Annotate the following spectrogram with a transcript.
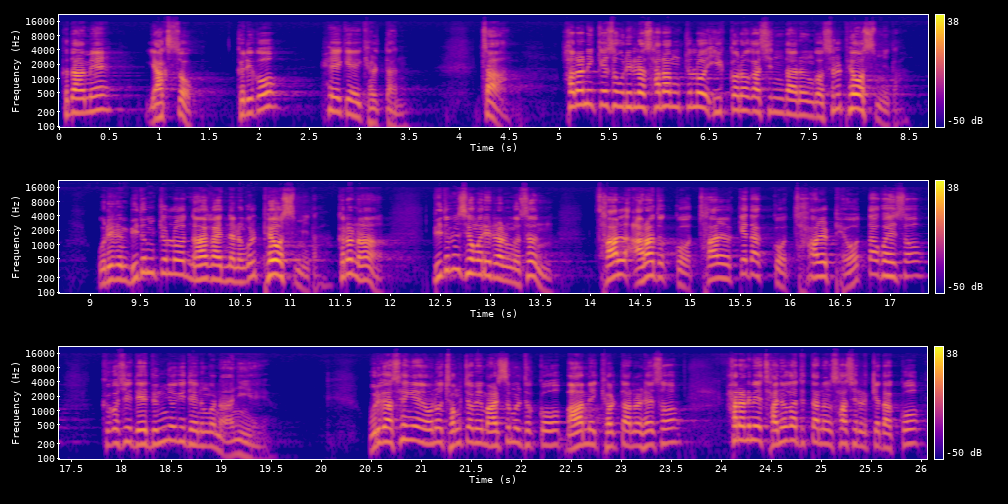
그 다음에 약속 그리고 회개의 결단. 자 하나님께서 우리를 사랑줄로 이끌어 가신다는 것을 배웠습니다. 우리는 믿음줄로 나아가야 한다는 걸 배웠습니다. 그러나 믿음 생활이라는 것은 잘 알아듣고 잘 깨닫고 잘 배웠다고 해서 그것이 내 능력이 되는 건 아니에요. 우리가 생애의 어느 정점의 말씀을 듣고 마음의 결단을 해서 하나님의 자녀가 됐다는 사실을 깨닫고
